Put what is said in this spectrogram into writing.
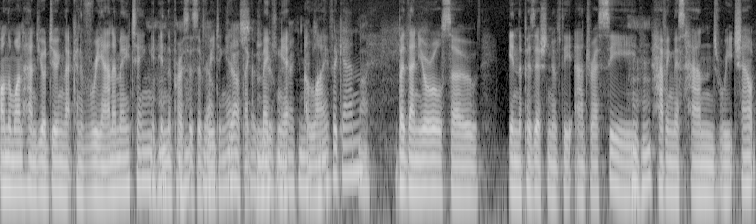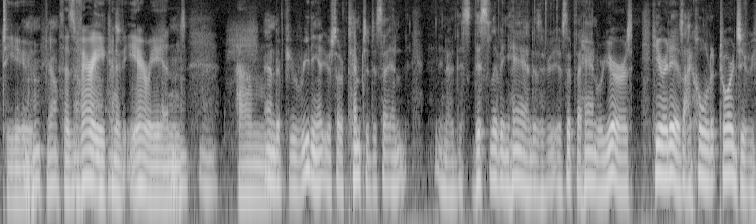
on the one hand you're doing that kind of reanimating mm-hmm, in the mm-hmm. process of reading it yes, like making it making alive again. but then you're also in the position of the addressee mm-hmm. having this hand reach out to you. Mm-hmm, yeah, so it's yeah, very kind of eerie and um, and if you're reading it, you're sort of tempted to say, and you know, this, this living hand, as if, as if the hand were yours. Here it is. I hold it towards you.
